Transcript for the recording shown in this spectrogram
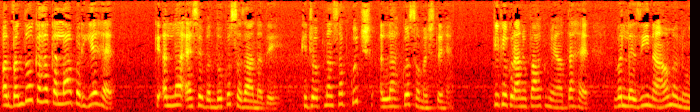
اور بندوں کا حق اللہ پر یہ ہے کہ اللہ ایسے بندوں کو سزا نہ دے کہ جو اپنا سب کچھ اللہ کو سمجھتے ہیں۔ کیونکہ قرآن پاک میں آتا ہے وہ لذین امن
